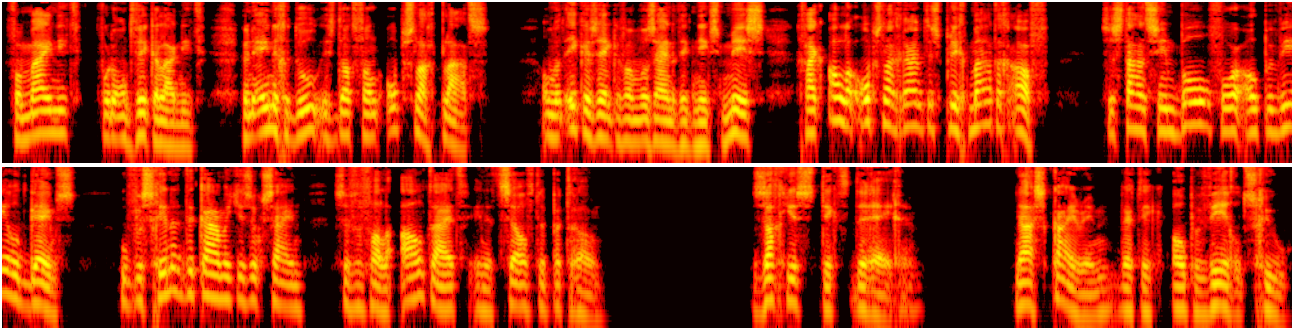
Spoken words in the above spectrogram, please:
Voor mij niet, voor de ontwikkelaar niet. Hun enige doel is dat van opslagplaats omdat ik er zeker van wil zijn dat ik niks mis, ga ik alle opslagruimtes plichtmatig af. Ze staan symbool voor open wereld games. Hoe verschillend de kamertjes ook zijn, ze vervallen altijd in hetzelfde patroon. Zachtjes tikt de regen. Na Skyrim werd ik open wereld schuw.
